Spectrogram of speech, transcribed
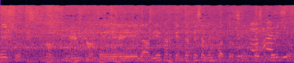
pesos. 200. De la vieja argentina te salen 400 pesos.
